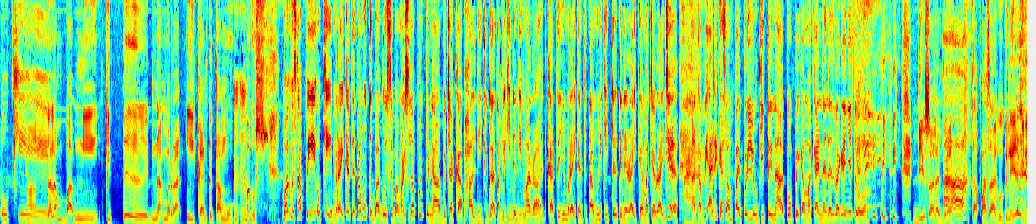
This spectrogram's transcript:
Okey. Ha, dalam bab ni kita kita nak meraihkan tetamu Mm-mm. bagus. Bagus tapi okey meraihkan tetamu tu bagus sebab Marcella pun pernah bercakap hal ni juga tapi Mm-mm. kita dimarah katanya meraihkan tetamu ni kita kena raikan macam raja. ha, tapi adakah sampai perlu kita nak kopekkan makanan dan sebagainya tu? Deep soalan tu eh. Tak pasal aku kena gini.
